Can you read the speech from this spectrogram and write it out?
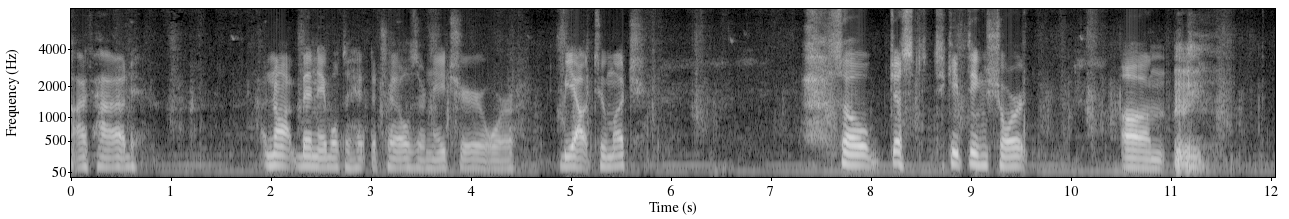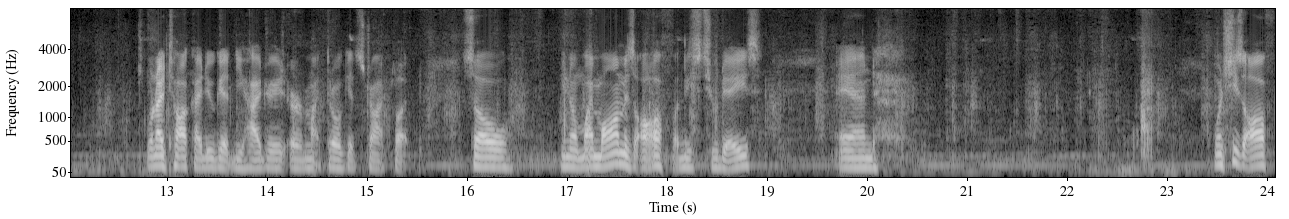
I've had not been able to hit the trails or nature or be out too much. So just to keep things short, um, when I talk, I do get dehydrated or my throat gets dry, but so, you know, my mom is off these two days, and when she's off,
